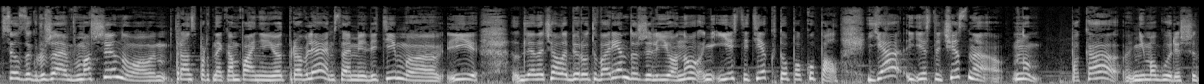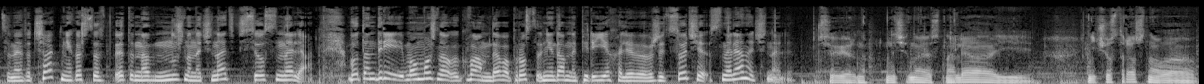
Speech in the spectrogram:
все загружаем в машину, транспортная компания ее отправляем, сами летим, и для начала берут в аренду жилье, но есть и те, кто покупал. Я, если честно, ну, пока не могу решиться на этот шаг. Мне кажется, это нужно начинать все с нуля. Вот, Андрей, можно к вам, да, вопрос. Недавно переехали жить в Сочи. С нуля начинали? Все верно. Начинаю с нуля, и ничего страшного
